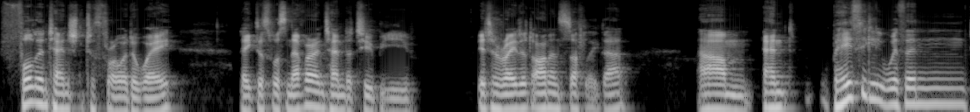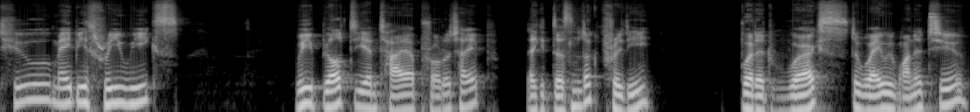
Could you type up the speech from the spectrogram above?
full intention to throw it away. Like this was never intended to be iterated on and stuff like that. Um, and basically within two, maybe three weeks, we built the entire prototype. Like it doesn't look pretty, but it works the way we wanted to.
